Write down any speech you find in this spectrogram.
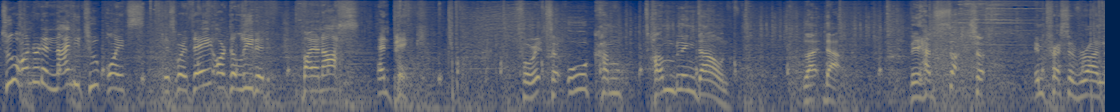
292 points is where they are deleted by Anas and Pink. For it to all come tumbling down like that. They had such an impressive run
